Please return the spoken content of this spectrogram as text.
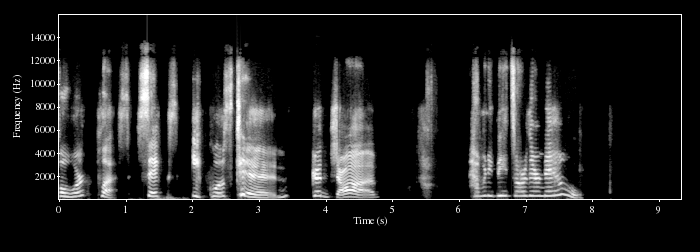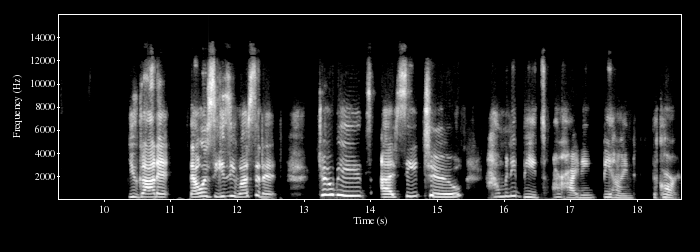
Four plus six equals 10. Good job. How many beads are there now? You got it. That was easy, wasn't it? Two beads. I see two. How many beads are hiding behind the card?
